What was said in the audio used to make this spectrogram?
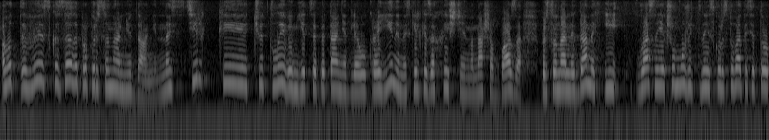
А от ви сказали про персональні дані. Настільки чутливим є це питання для України, наскільки захищена наша база персональних даних, і власне, якщо можуть нею скористуватися, то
